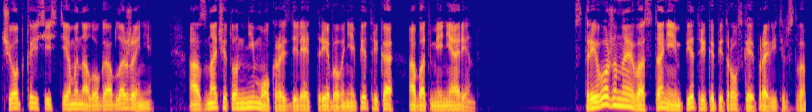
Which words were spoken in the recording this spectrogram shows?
четкой системы налогообложения, а значит, он не мог разделять требования Петрика об отмене аренд. Встревоженное восстанием Петрика Петровское правительство,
